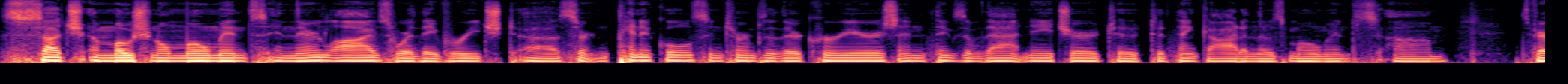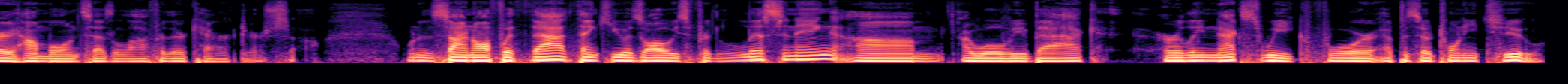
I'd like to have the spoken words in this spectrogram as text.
such emotional moments in their lives where they've reached uh, certain pinnacles in terms of their careers and things of that nature. To to thank God in those moments, um, it's very humble and says a lot for their character. So. Wanted to sign off with that. Thank you as always for listening. Um, I will be back early next week for episode 22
